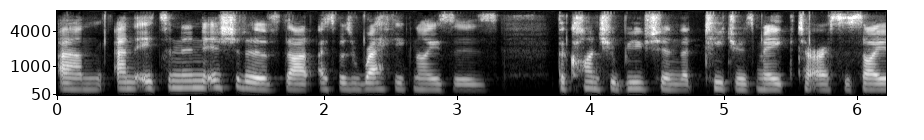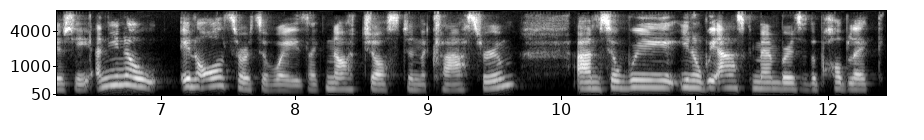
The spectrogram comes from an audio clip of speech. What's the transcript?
um, and it's an initiative that I suppose recognizes the contribution that teachers make to our society, and you know, in all sorts of ways, like not just in the classroom. Um, so we, you know, we ask members of the public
